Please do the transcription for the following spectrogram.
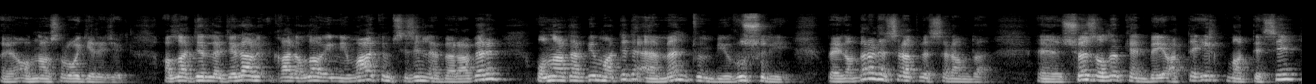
Ee, Ondan sonra o gelecek. Allah Celle Celaluhu Allahu inni ma'akum sizinle beraberim. Onlardan bir madde de ementüm bi rusuli. Peygamber Aleyhisselatü Vesselam'da e, söz alırken beyatta ilk maddesi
